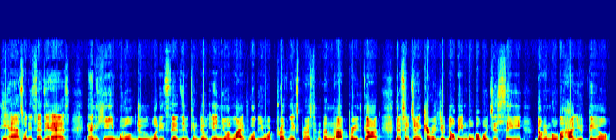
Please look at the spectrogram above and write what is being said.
He has what he says he has, and he will do what he says you can do in your life, whether you are presently experiencing or not. Praise God. Just here to encourage you, don't be moved by what you see. Don't be moved by how you feel.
